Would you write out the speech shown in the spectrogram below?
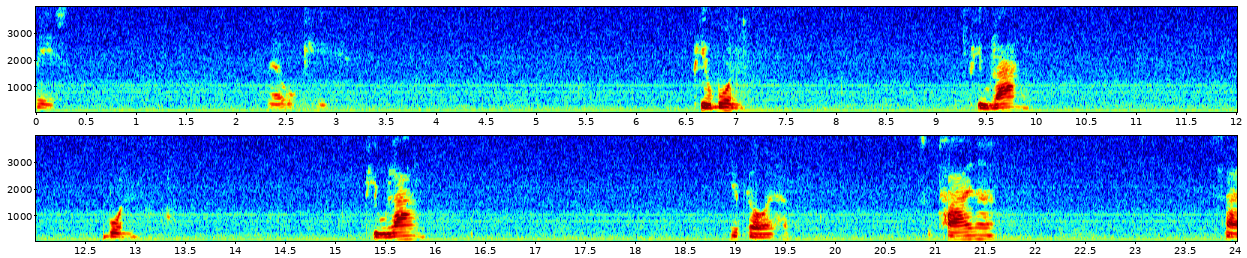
Mesh แล้วโอเค ผิวบน ผิวล่าง บน ผิวล่าง เรียบร้อยครับ สุดท้ายนะ ใส่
